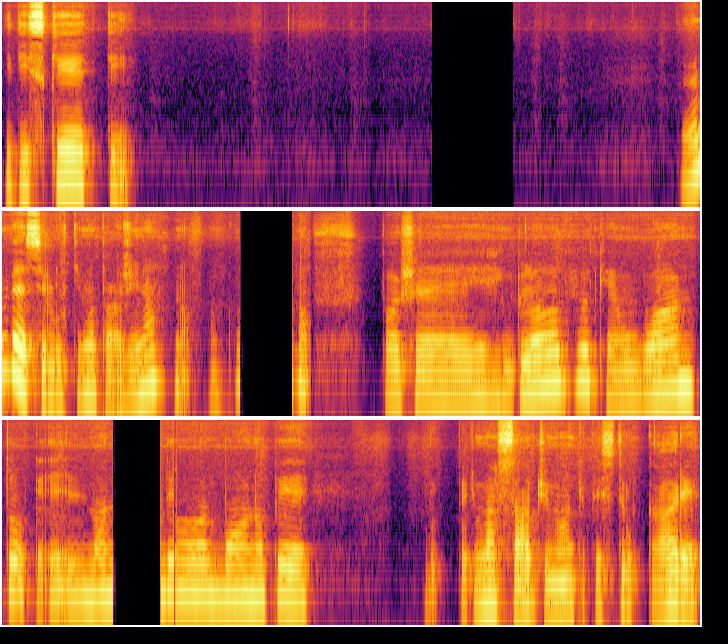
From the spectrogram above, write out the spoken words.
i dischetti. Dovrebbe essere l'ultima pagina? No, ancora no. Poi c'è il glove che è un guanto che è buono per, per i massaggi ma anche per struccare.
